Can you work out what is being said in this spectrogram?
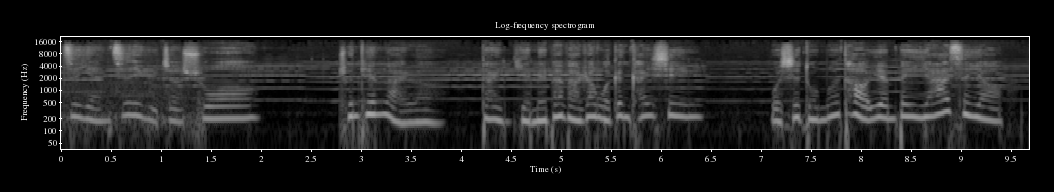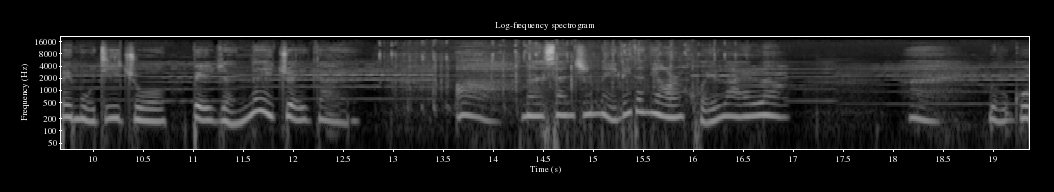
自言自语着说：“春天来了，但也没办法让我更开心。我是多么讨厌被鸭子咬！”被母鸡啄，被人类追赶。啊，那三只美丽的鸟儿回来了。唉，如果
